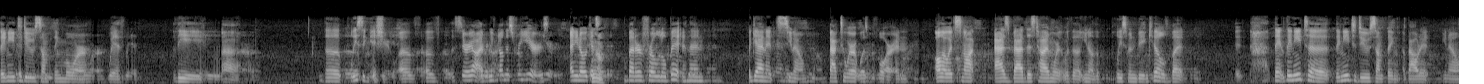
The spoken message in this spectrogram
they need to do something more with the uh, the policing issue of of the Serie A, and we've known this for years. And you know, it gets Yeah. better for a little bit, and then again, it's you know back to where it was before. And although it's not as bad this time, where with the you know the policeman being killed, but it, they they need to they need to do something about it. You know,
